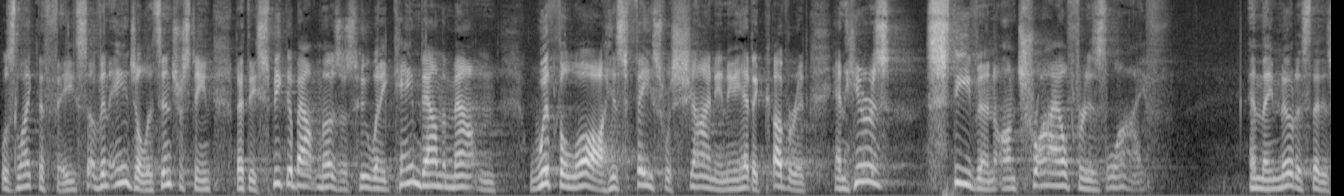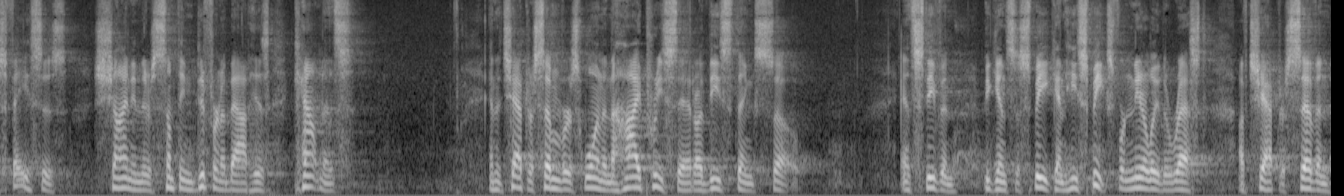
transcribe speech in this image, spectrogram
was like the face of an angel. It's interesting that they speak about Moses, who, when he came down the mountain with the law, his face was shining and he had to cover it. And here's Stephen on trial for his life. And they notice that his face is shining. There's something different about his countenance. And in chapter 7, verse 1, and the high priest said, Are these things so? And Stephen begins to speak, and he speaks for nearly the rest of chapter 7.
